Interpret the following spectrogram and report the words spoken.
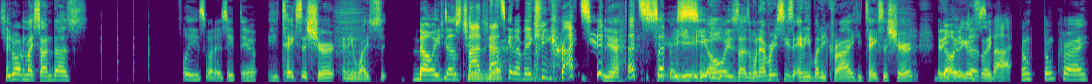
so you know what my son does? please." What does he do? He takes his shirt and he wipes it. No, he People's does not. tears, That's yeah. gonna make me cry too. Yeah. That's so he, he, he always does. Whenever he sees anybody cry, he takes his shirt and No, he, he goes like, not. "Don't don't cry."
